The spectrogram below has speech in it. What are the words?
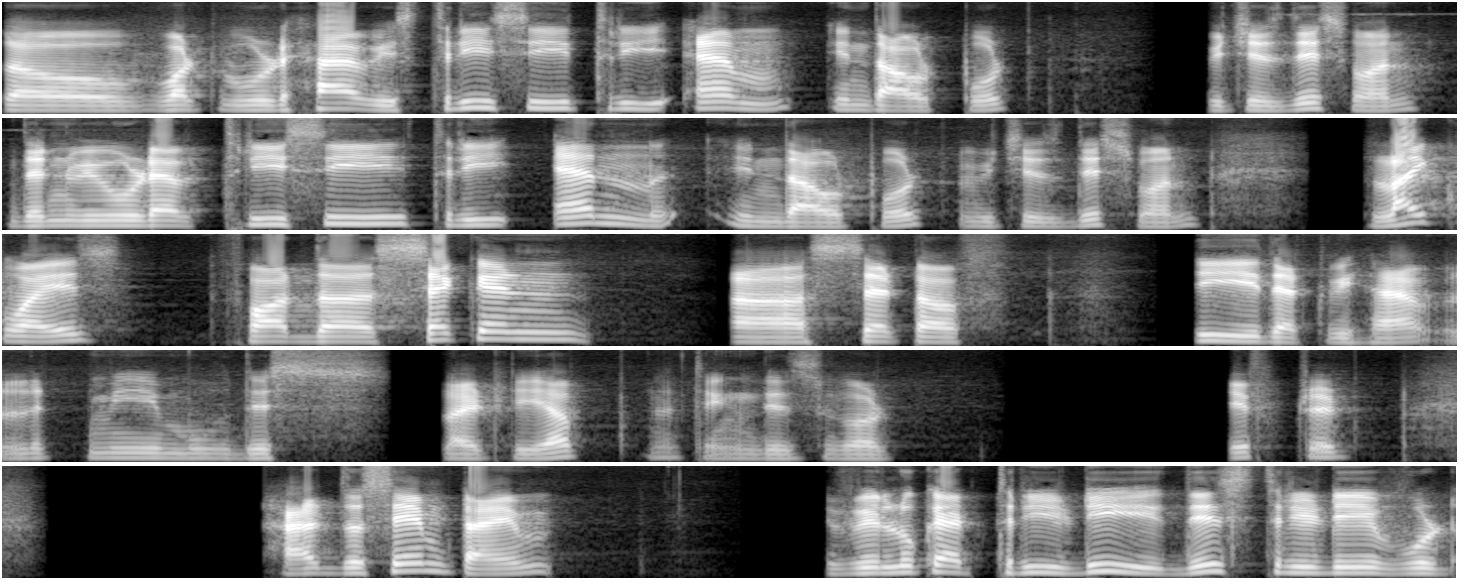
so what we would have is 3c 3m in the output which is this one. Then we would have 3c 3n in the output which is this one. Likewise for the second uh, set of c that we have let me move this slightly up. I think this got shifted. At the same time, if we look at 3D, this 3D would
